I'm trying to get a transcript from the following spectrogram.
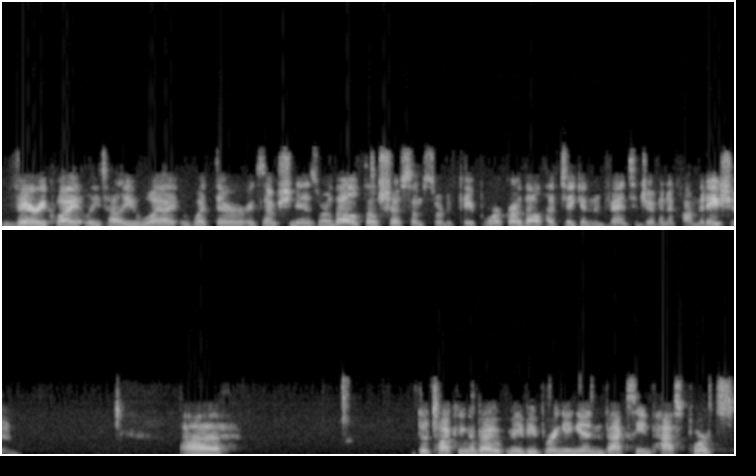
very quietly tell you what what their exemption is, or they'll they'll show some sort of paperwork, or they'll have taken advantage of an accommodation. Uh, they're talking about maybe bringing in vaccine passports,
